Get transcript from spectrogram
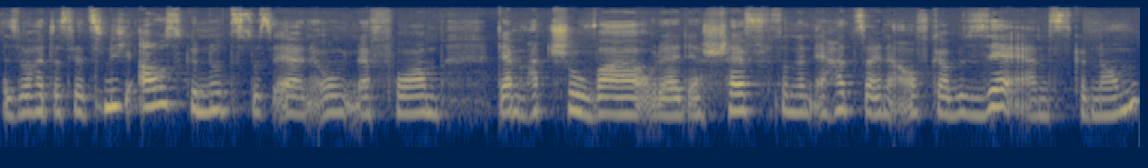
Also hat das jetzt nicht ausgenutzt, dass er in irgendeiner Form der Macho war oder der Chef, sondern er hat seine Aufgabe sehr ernst genommen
